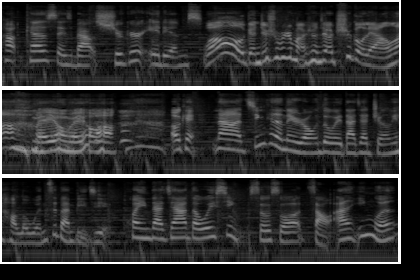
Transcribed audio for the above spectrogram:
podcast is about sugar idioms. 哇哦，感觉是不是马上就要吃狗粮了？没有没有啊。OK，那今天的内容都为大家整理好了文字版笔记，欢迎大家到微信搜索“早安英文”，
